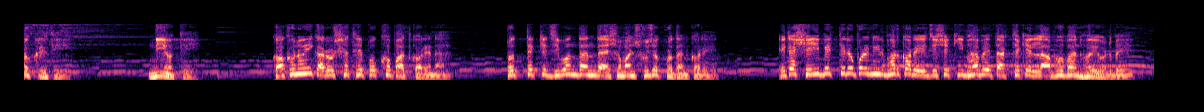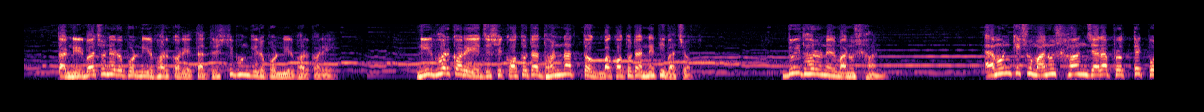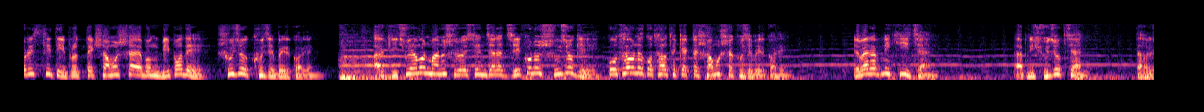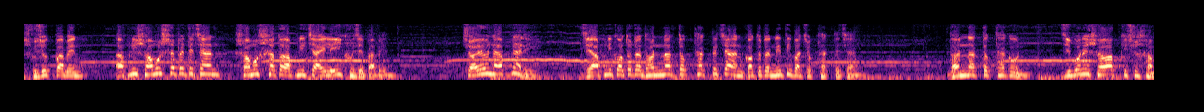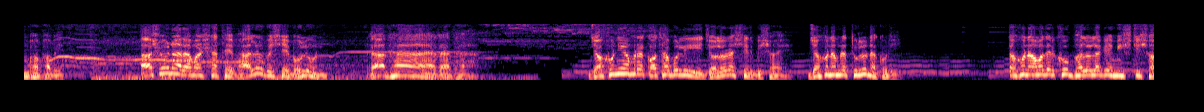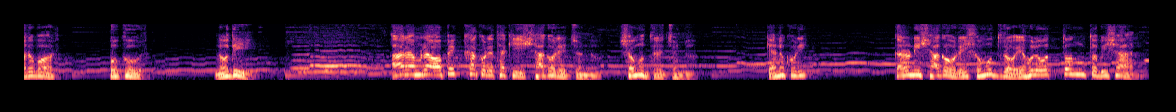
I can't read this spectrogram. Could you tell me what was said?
প্রকৃতি, নিয়তি। কখনোই কারোর সাথে পক্ষপাত করে না। প্রত্যেককে জীবনদান দেয় সমান সুযোগ প্রদান করে। এটা সেই ব্যক্তির উপরে নির্ভর করে যে সে কীভাবে তার থেকে লাভবান হয়ে উঠবে। তার নির্বাচনের উপর নির্ভর করে, তার দৃষ্টিভঙ্গির উপর নির্ভর করে। নির্ভর করে যে সে কতটা ধন্যাত্মক বা কতটা নেতিবাচক। দুই ধরনের মানুষ হন। এমন কিছু মানুষ হন যারা প্রত্যেক পরিস্থিতি, প্রত্যেক সমস্যা এবং বিপদে সুযোগ খুঁজে বের করেন। আর কিছু এমন মানুষ রয়েছেন যারা যে কোনো সুযোগে কোথাও না কোথাও থেকে একটা সমস্যা খুঁজে বের করেন। এবার আপনি কি চান? আপনি সুযোগ চান? তাহলে সুযোগ পাবেন। আপনি সমস্যা পেতে চান, সমস্যা তো আপনি চাইলেই খুঁজে পাবেন। চয়ন আপনারই, যে আপনি কতটা ধন্যাত্মক থাকতে চান, কতটা নেতিবাচক থাকতে চান। ধন্যাত্মক থাকুন। জীবনে সব কিছু সম্ভব হবে। আসুন আর আমার সাথে ভালোবেসে বলুন, রাধা রাধা। যখনই আমরা কথা বলি জলরাশির বিষয়ে, যখন আমরা তুলনা করি, তখন আমাদের খুব ভালো লাগে মিষ্টি সরোবর, পুকুর, নদী। আর আমরা অপেক্ষা করে থাকি সাগরের জন্য, সমুদ্রের জন্য। কেন করি? কারণ এই সাগর, এই সমুদ্র, এ হলো অত্যন্ত বিশাল।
